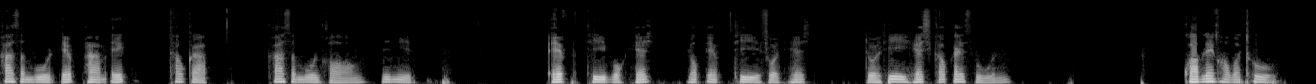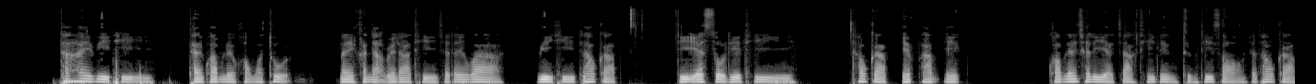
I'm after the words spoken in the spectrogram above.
ค่าสมบูรณ์ f prime x เท่ากับค่าสมบูรณ์ของลิมิต f t บวก h ลบ f t ส่วน h โดยที่ h เข้าใกล้ศูนย์ความเร่งของวัตถุ ถ้าให้ vt แทนความเร็วของวัตถุในขณะเวลา t จะได้ว่า vt เท่ากับ ds ส่วน dt เท่ากับ f พาม x ความเร่งเฉลี่ยจาก t1 ถึง t2 จะเท่ากับ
